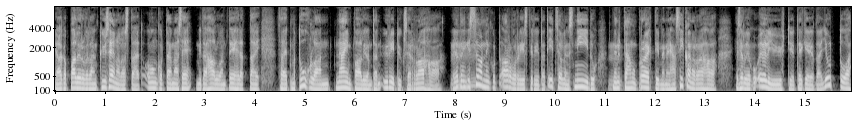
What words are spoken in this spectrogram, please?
ja aika paljon ruvetaan kyseenalaista, että onko tämä se, mitä haluan tehdä tai, tai että mä tuhlaan näin paljon tämän yrityksen rahaa. Mm jotenkin se on niin kuin arvoristiriita, että itse olen sniidu mm. ja nyt tähän mun projektiin menee ihan sikana rahaa ja siellä on joku öljyyhtiö tekee jotain juttua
